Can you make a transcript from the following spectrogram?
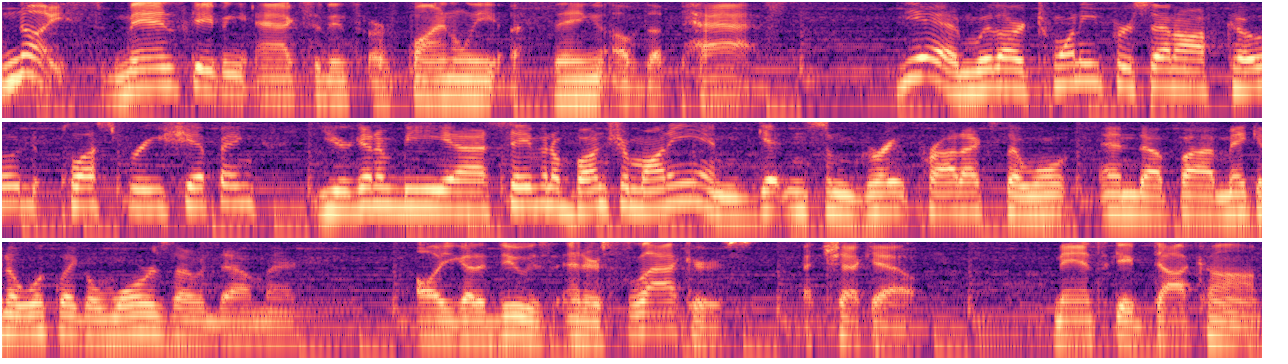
Nice! Manscaping accidents are finally a thing of the past. Yeah, and with our 20% off code plus free shipping, you're going to be uh, saving a bunch of money and getting some great products that won't end up uh, making it look like a war zone down there. All you gotta do is enter Slackers at checkout. Manscaped.com.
